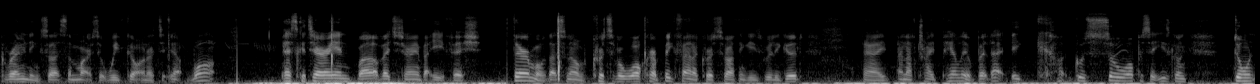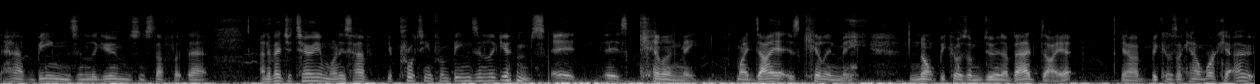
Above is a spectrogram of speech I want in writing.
grounding. So that's the marks that we've got on our teeth. What? Pescatarian, well, vegetarian, but eat fish. Thermo, that's another. Christopher Walker, big fan of Christopher. I think he's really good. Right, and I've tried paleo, but that it goes so opposite. He's going, don't have beans and legumes and stuff like that. And a vegetarian one is have your protein from beans and legumes. It, it's killing me. My diet is killing me, not because I'm doing a bad diet, yeah, because I can't work it out.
